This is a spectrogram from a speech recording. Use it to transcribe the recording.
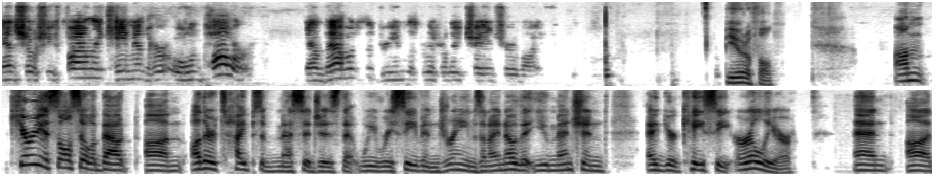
And so she finally came into her own power. And that was the dream that literally changed her life. Beautiful. I'm curious also about um, other types of messages that we receive in dreams. And I know that you mentioned Edgar Cayce earlier. And uh,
